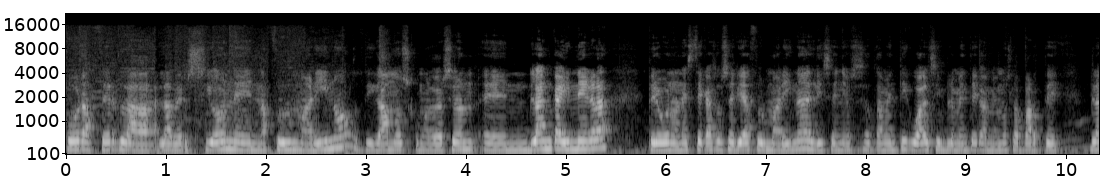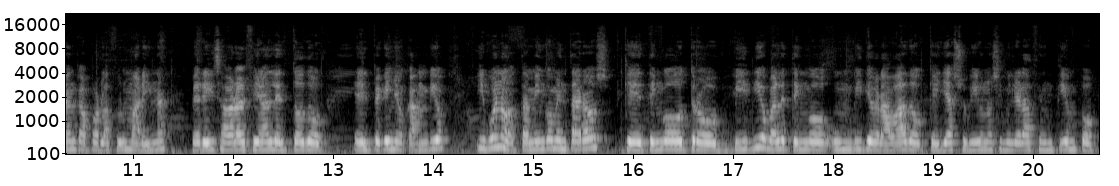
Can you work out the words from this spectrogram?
por hacer la, la versión en azul marino, digamos como la versión en blanca y negra pero bueno, en este caso sería azul marina, el diseño es exactamente igual, simplemente cambiamos la parte blanca por la azul marina, veréis ahora al final del todo el pequeño cambio. Y bueno, también comentaros que tengo otro vídeo, ¿vale? Tengo un vídeo grabado que ya subí uno similar hace un tiempo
